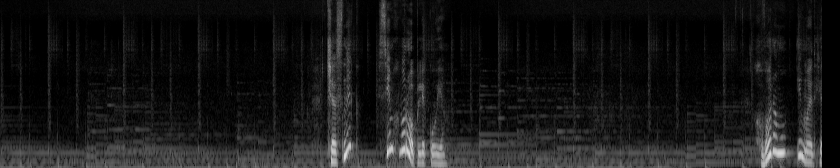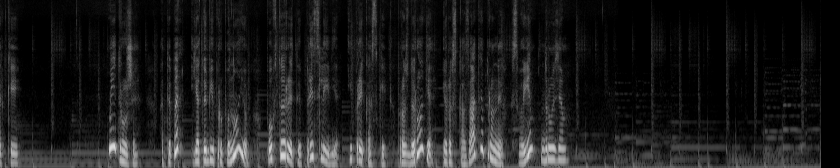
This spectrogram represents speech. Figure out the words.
Часник сім хвороб лікує. Хворому і мед гіркий. Мій друже, а тепер я тобі пропоную повторити прислів'я і приказки про здоров'я і розказати про них своїм друзям.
